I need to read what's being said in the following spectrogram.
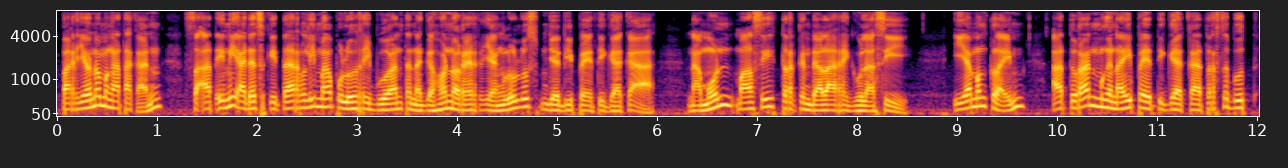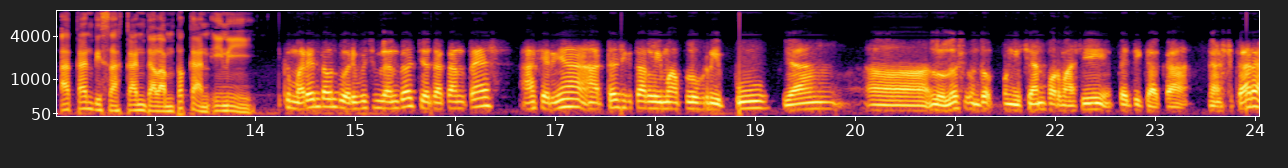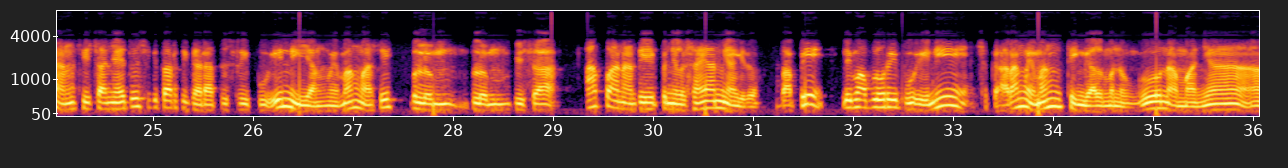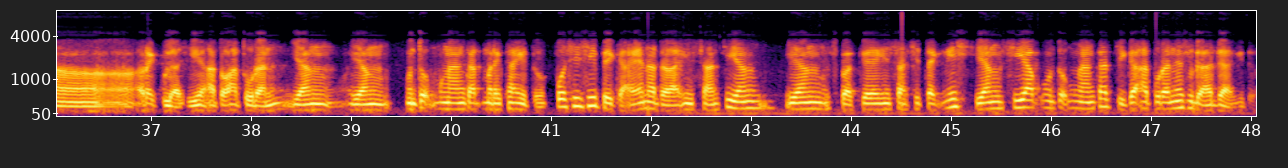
Paryono mengatakan saat ini ada sekitar 50 ribuan tenaga honorer yang lulus menjadi P3K, namun masih terkendala regulasi. Ia mengklaim aturan mengenai P3K tersebut akan disahkan dalam pekan ini. Kemarin tahun 2019 diadakan tes, akhirnya ada sekitar 50 ribu yang uh, lulus untuk pengisian formasi P3K. Nah sekarang sisanya itu sekitar 300 ribu ini yang memang masih belum belum bisa apa nanti penyelesaiannya gitu. Tapi 50 ribu ini sekarang memang tinggal menunggu namanya uh, regulasi atau aturan yang yang untuk mengangkat mereka itu. Posisi BKN adalah instansi yang yang sebagai instansi teknis yang siap untuk mengangkat jika aturannya sudah ada gitu.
